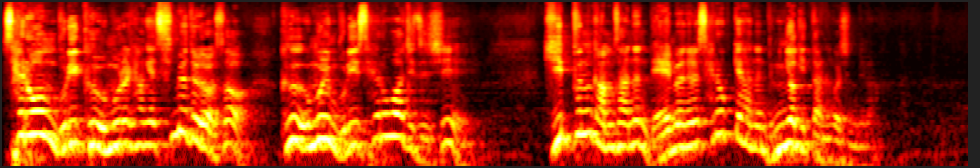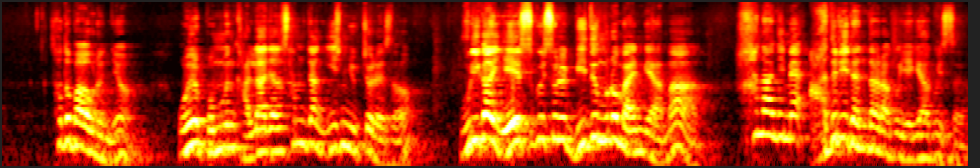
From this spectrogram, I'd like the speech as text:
새로운 물이 그 우물을 향해 스며들어서 그 우물물이 새로워지듯이 깊은 감사는 내면을 새롭게 하는 능력이 있다는 것입니다. 사도 바울은요. 오늘 본문 갈라디아서 3장 26절에서 우리가 예수 그리스도를 믿음으로 말미암아 하나님의 아들이 된다라고 얘기하고 있어요.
